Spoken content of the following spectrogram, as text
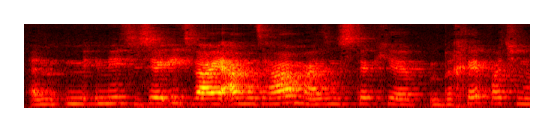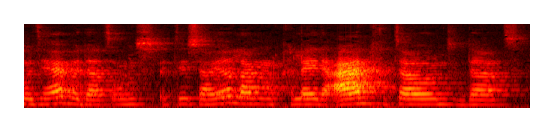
en niet zozeer iets waar je aan moet houden, maar het is een stukje begrip wat je moet hebben. Dat ons, het is al heel lang geleden aangetoond dat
